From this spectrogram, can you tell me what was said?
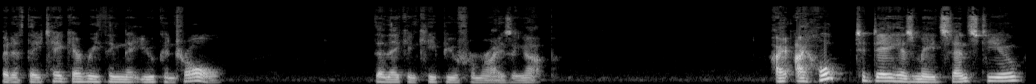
But if they take everything that you control, then they can keep you from rising up. I, I hope today has made sense to you,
